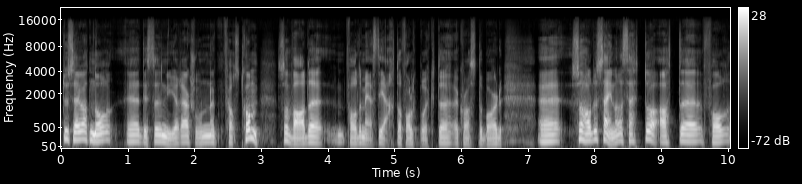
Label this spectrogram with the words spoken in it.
Du ser jo at når eh, disse nye reaksjonene først kom, så var det for det meste hjerter folk brukte across the board. Eh, så har du senere sett da at eh, for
